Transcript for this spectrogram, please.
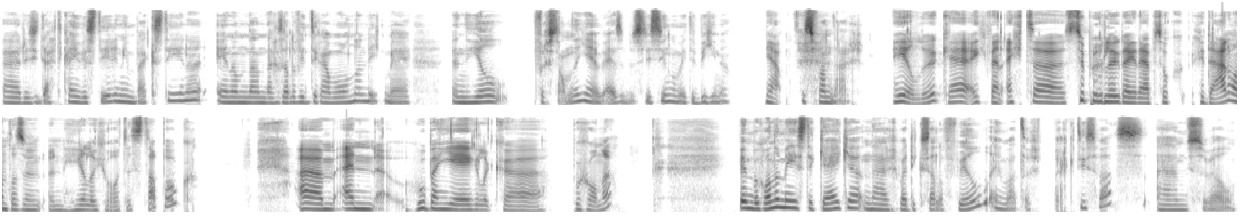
Uh, dus ik dacht, ik ga investeren in bakstenen. En om dan daar zelf in te gaan wonen, leek mij een heel verstandige en wijze beslissing om mee te beginnen. Ja. Dus vandaar. Heel leuk, hè? Ik ben echt uh, superleuk dat je dat hebt ook gedaan, want dat is een, een hele grote stap ook. Um, en hoe ben je eigenlijk uh, begonnen? Ik ben begonnen met eens te kijken naar wat ik zelf wil en wat er praktisch was. Um, dus zowel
